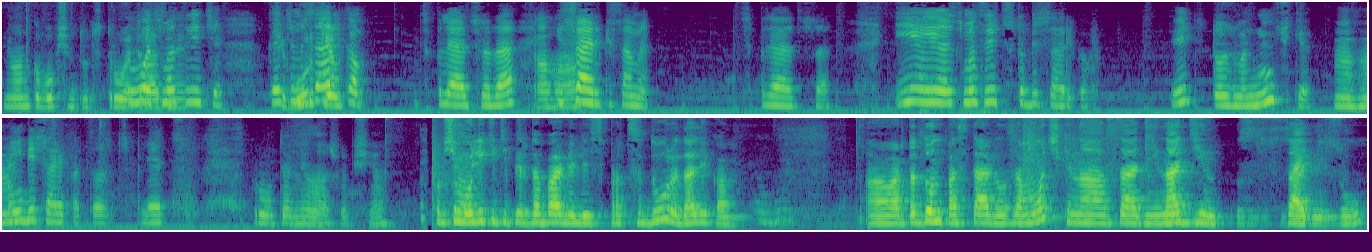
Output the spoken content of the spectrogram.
Миланка, в общем, тут строит Вот, разные... смотрите, к этим фигурки. шарикам цепляются, да? Ага. И шарики сами цепляются. И смотрите, что без шариков. Видите, тоже магнитики. Мгм. Они без шариков тоже цепляются. Круто, милаш, вообще. В общем, у Лики теперь добавились процедуры, да, Лика? А, Ортодон поставил замочки на задний, на один задний зуб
